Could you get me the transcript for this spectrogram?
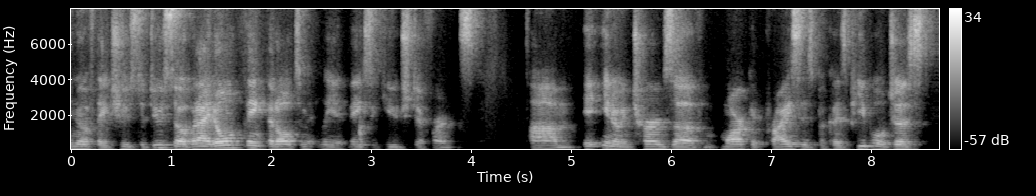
you know, if they choose to do so. But I don't think that ultimately it makes a huge difference um, it, you know, in terms of market prices, because people just,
